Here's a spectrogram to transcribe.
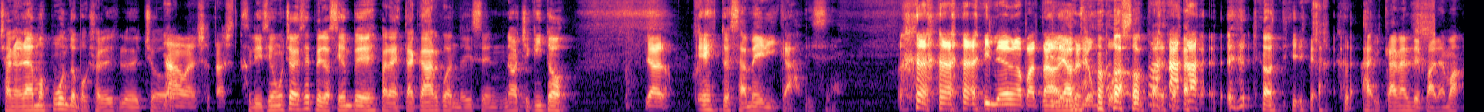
Ya no le damos punto porque ya lo, he hecho. Ah, bueno, ya está, ya está. Se lo hicieron muchas veces, pero siempre es para destacar cuando dicen, no, chiquito, Claro. esto es América, dice. y le da una patada Y le un pozo. Lo tira al canal de Panamá.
